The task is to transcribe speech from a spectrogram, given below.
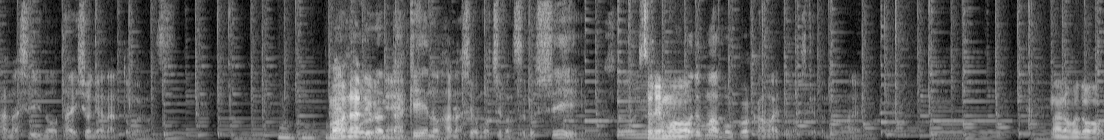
話の対象にはなると思います。まあなるよねオーロラだけの話をもちろんするし、それもまあ僕は考えてますけどね。はい、なるほど。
